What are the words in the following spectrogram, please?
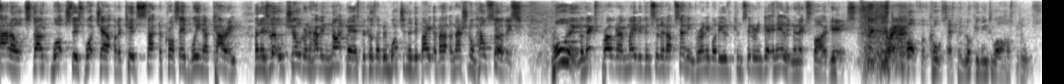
adults don't watch this, watch out, but a kid slapped across Edwina Currie and his little children having nightmares because they've been watching the debate about the National Health Service. Warning, the next programme may be considered upsetting for anybody who's considering getting ill in the next five years. Frank Bough, of course, has been looking into our hospitals.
